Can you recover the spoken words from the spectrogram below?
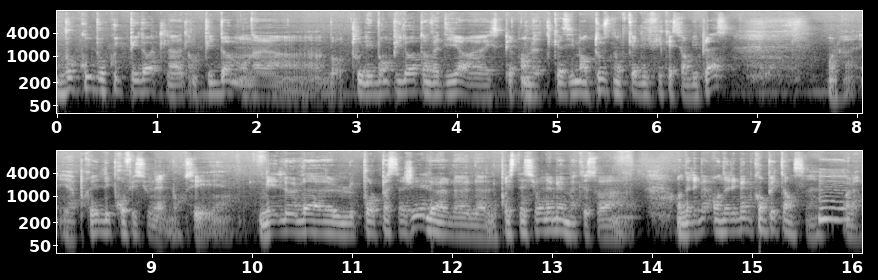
beaucoup, beaucoup de pilotes là. Dans le Puy on a bon, tous les bons pilotes, on va dire, on a quasiment tous notre qualification biplace. Voilà. Et après, les professionnels. Donc c'est... Mais le, pour le passager, la, prestation est la même. Hein, que soit... on, a les, on a les mêmes compétences. Hein. Mmh. Voilà.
